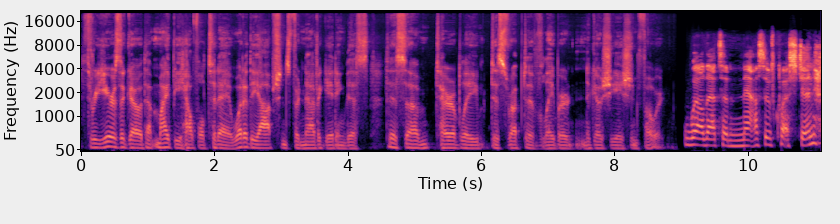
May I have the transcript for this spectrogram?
three years ago that might be helpful today? What are the options for navigating this this um, terribly disruptive labor negotiation forward? Well, that's a massive question.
